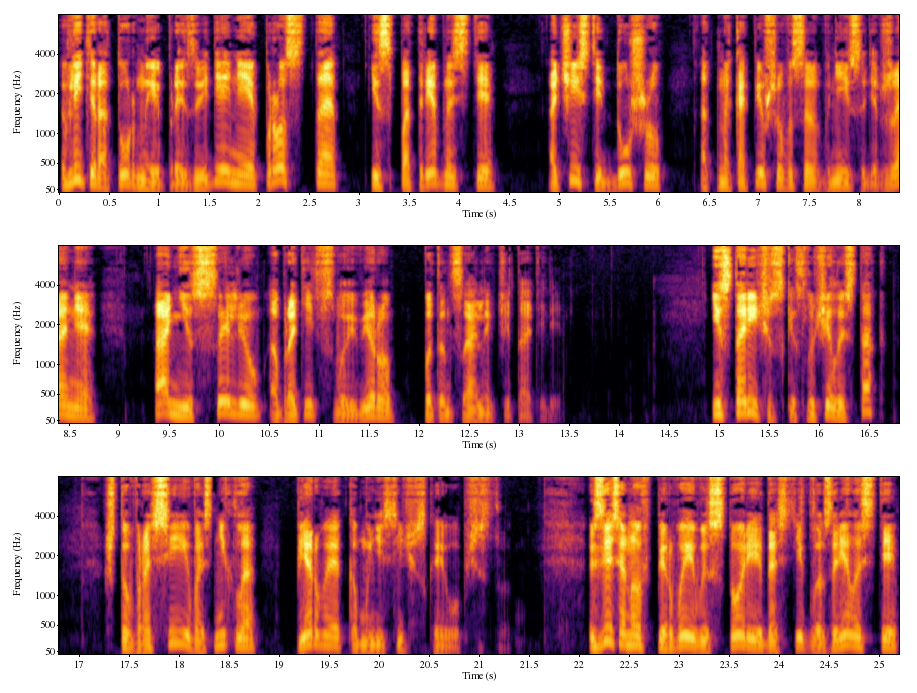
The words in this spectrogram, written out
в литературные произведения просто из потребности очистить душу от накопившегося в ней содержания, а не с целью обратить в свою веру потенциальных читателей. Исторически случилось так, что в России возникло первое коммунистическое общество. Здесь оно впервые в истории достигло зрелости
